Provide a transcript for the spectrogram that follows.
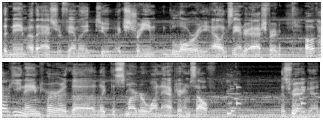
the name of the Ashford family to extreme glory. Alexander Ashford. I love how he named her the like the smarter one after himself. That's very good.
